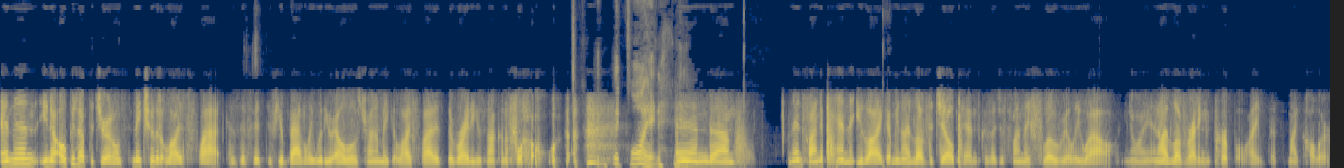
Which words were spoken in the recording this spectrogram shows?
and then you know, open up the journals. Make sure that it lies flat because if it if you're battling with your elbows trying to make it lie flat, it, the writing is not going to flow. Good point. and um, and then find a pen that you like. I mean, I love the gel pens because I just find they flow really well. You know, I, and I love writing in purple. I that's my color.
